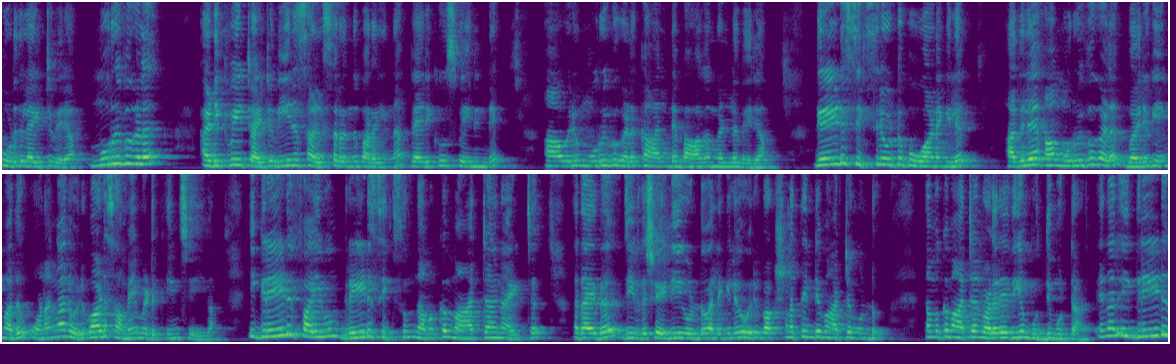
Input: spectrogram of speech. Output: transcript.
കൂടുതലായിട്ട് വരാം. മുറിവുകൾ അഡിക്വേറ്റ് ആയിട്ട് വീനസ് അൾസർ എന്ന് പറയുന്ന വാരിക്കോസ് വെയിനിന്റെ ആ ഒരു മുറിവുകൾ കാലിന്റെ ഭാഗങ്ങളിൽ വരാം. ഗ്രേഡ് സിക്സിലോട്ട് പോവുകയാണെങ്കിൽ അതിൽ ആ മുറിവുകൾ വരികയും അത് ഉണങ്ങാൻ ഒരുപാട് സമയമെടുക്കുകയും ചെയ്യുക. ഈ ഗ്രേഡ് ഫൈവും ഗ്രേഡ് സിക്സും നമുക്ക് മാറ്റാനായിട്ട് അതായത് ജീവിതശൈലി കൊണ്ടോ അല്ലെങ്കിൽ ഒരു ഭക്ഷണത്തിന്റെ മാറ്റം കൊണ്ടോ നമുക്ക് മാറ്റാൻ വളരെയധികം ബുദ്ധിമുട്ടാണ്. എന്നാൽ ഈ ഗ്രേഡ്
